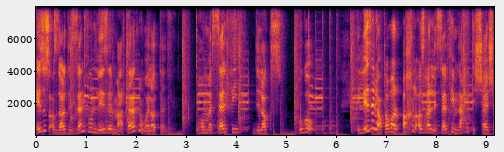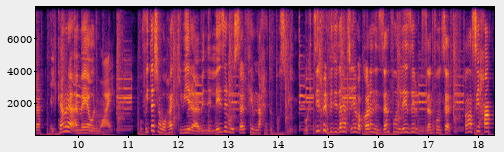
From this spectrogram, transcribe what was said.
ASUS أصدرت ال Zenfone Laser مع ثلاث موبايلات تانيين وهما ال Selfie Deluxe و Go ال Laser يعتبر أخ الأصغر للسيلفي من ناحية الشاشة الكاميرا الاماميه والمعالج. وفي تشابهات كبيرة بين ال Laser وال Selfie من ناحية التصميم. وكتير في الفيديو ده هتلاقيني بقارن ال Zenfone Laser بال Zenfone Selfie. فنصيحة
